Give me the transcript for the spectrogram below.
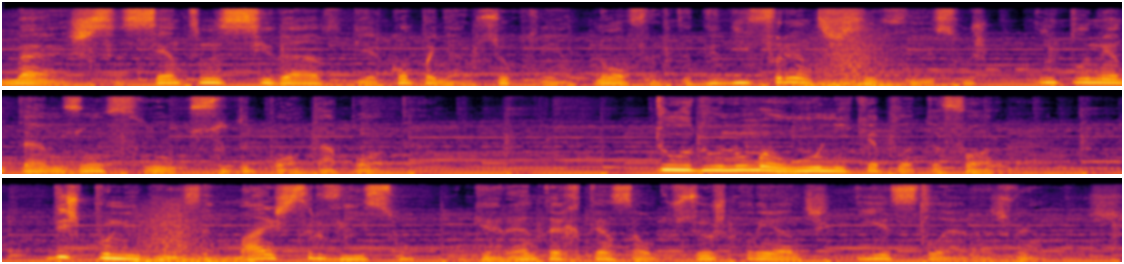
Mas se sente necessidade de acompanhar o seu cliente na oferta de diferentes serviços, implementamos um fluxo de ponta a ponta. Tudo numa única plataforma. Disponibiliza mais serviço, garante a retenção dos seus clientes e acelera as vendas.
